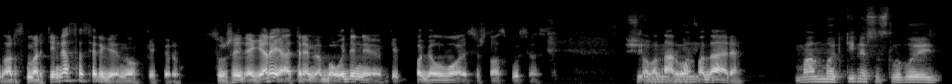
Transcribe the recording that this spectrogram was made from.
Nors Martinėsas irgi, nu, kaip ir sužaidė gerai, atremė baudinį, kaip pagalvojus iš tos pusės. Savo darbą man, padarė. Man Martinėsas labai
